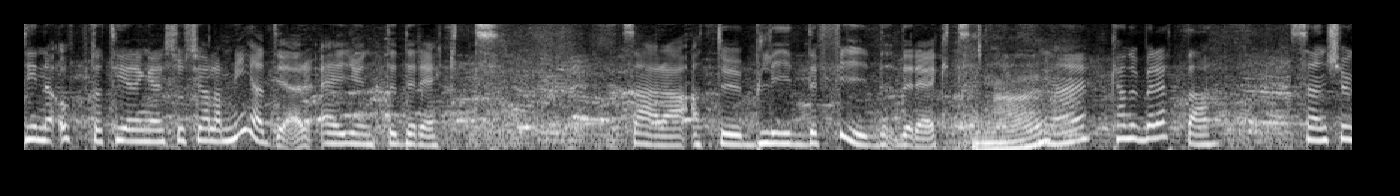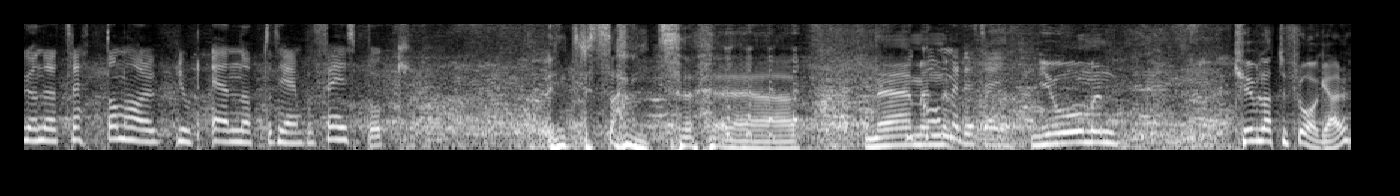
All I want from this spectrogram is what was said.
dina uppdateringar i sociala medier är ju inte direkt så här att du blir the feed direkt. Nej. Nej. Kan du berätta? Sen 2013 har du gjort en uppdatering på Facebook. Intressant. uh, nej, Hur men, kommer det sig? Jo, men Kul att du frågar.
